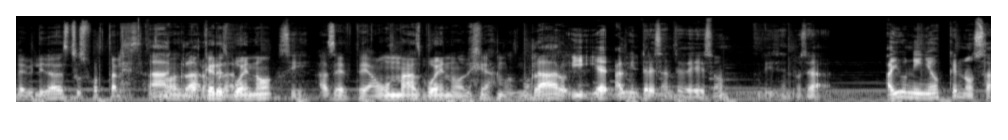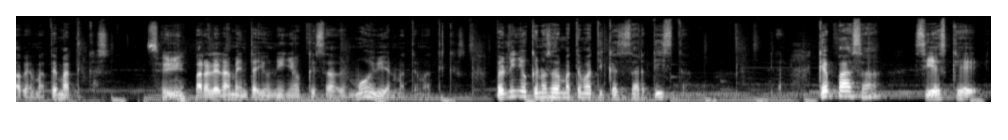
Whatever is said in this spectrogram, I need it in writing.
debilidades, tus fortalezas. Ah, Lo que eres bueno, hacerte aún más bueno, digamos, ¿no? Claro, y, algo interesante de eso, dicen, o sea, hay un niño que no sabe matemáticas. Sí. Y paralelamente hay un niño que sabe muy bien matemáticas. Pero el niño que no sabe matemáticas es artista. ¿Qué pasa si es que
